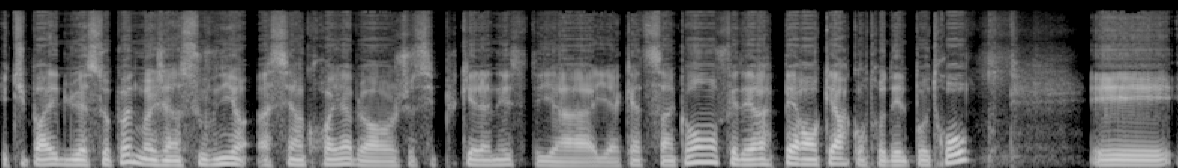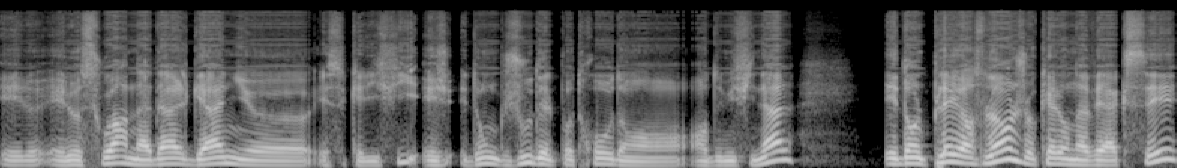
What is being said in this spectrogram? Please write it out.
Et tu parlais de l'US Open, moi j'ai un souvenir assez incroyable. Alors je sais plus quelle année, c'était il y a, il y a 4-5 ans. Federer perd en quart contre Del Potro. Et, le, soir, Nadal gagne euh, et se qualifie. Et, et donc joue Del Potro dans- en demi-finale. Et dans le Players Lounge auquel on avait accès,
